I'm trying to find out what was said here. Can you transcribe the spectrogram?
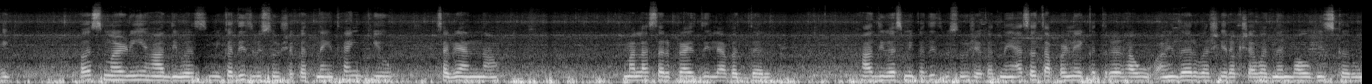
एक अस्मरणीय हा दिवस मी कधीच विसरू शकत नाही. थँक्यू सगळ्यांना. मला सरप्राईज दिल्याबद्दल. हा दिवस मी कधीच विसरू शकत नाही. असंच आपण एकत्र राहू आणि दरवर्षी रक्षाबंधन भाऊबीज करू.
